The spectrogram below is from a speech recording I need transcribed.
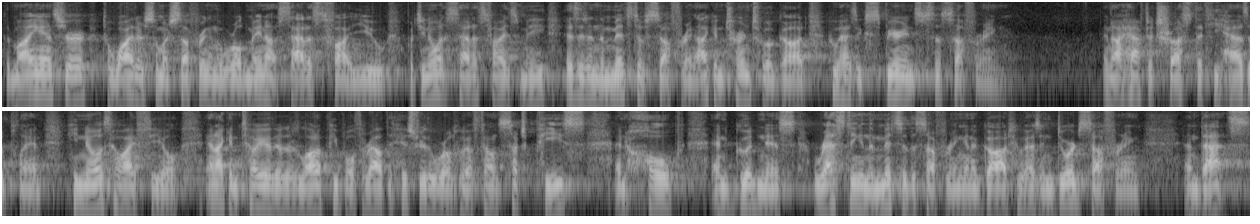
that my answer to why there's so much suffering in the world may not satisfy you, but you know what satisfies me? Is that in the midst of suffering, I can turn to a God who has experienced the suffering and I have to trust that He has a plan. He knows how I feel. And I can tell you that there's a lot of people throughout the history of the world who have found such peace and hope and goodness resting in the midst of the suffering in a God who has endured suffering. And that's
